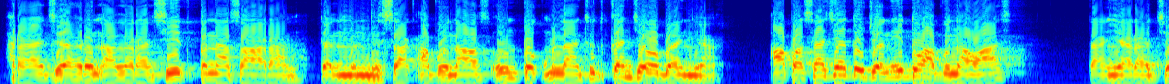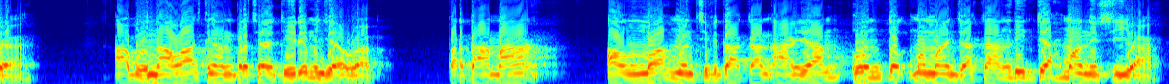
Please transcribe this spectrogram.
Raja Harun al-Rashid penasaran dan mendesak Abu Nawas untuk melanjutkan jawabannya. Apa saja tujuan itu Abu Nawas? Tanya Raja. Abu Nawas dengan percaya diri menjawab, Pertama, Allah menciptakan ayam untuk memanjakan lidah manusia.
